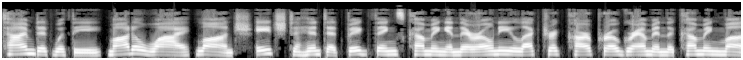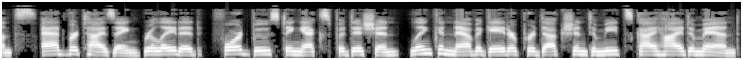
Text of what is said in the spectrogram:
timed it with the Model Y launch H to hint at big things coming in their own electric car program in the coming months. Advertising related, Ford boosting expedition, Lincoln Navigator production to meet sky high demand.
